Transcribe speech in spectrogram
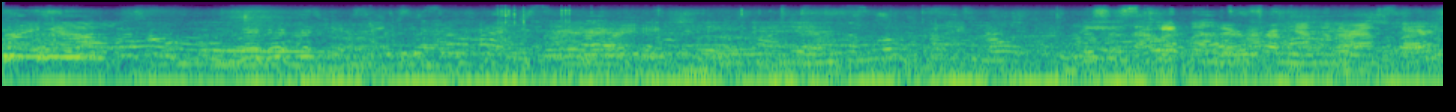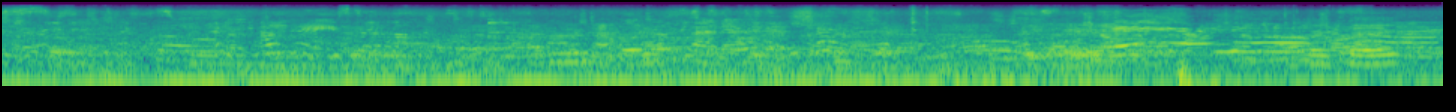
right now. This is Kate Linder from Young and the Restless. Okay. Yeah, yeah,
